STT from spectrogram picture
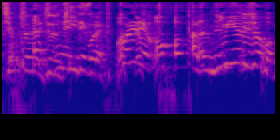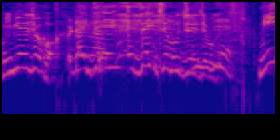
ちょっとね、ちょっと聞いてこれ。ねこれね、お、おあの、耳寄り情報、耳寄り情報。はい、全員、全員注目、全員注目。でみん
